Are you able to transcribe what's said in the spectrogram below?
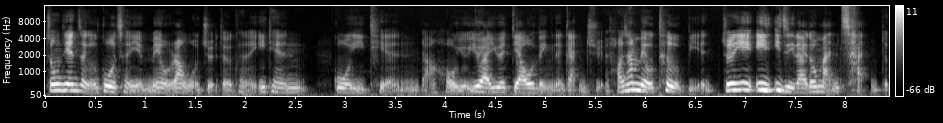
中间整个过程也没有让我觉得可能一天过一天，然后有越来越凋零的感觉，好像没有特别，就是一一一直以来都蛮惨的。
